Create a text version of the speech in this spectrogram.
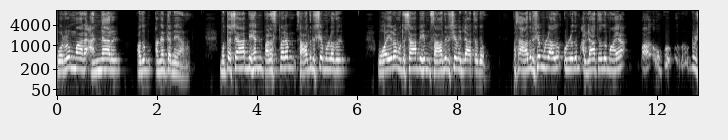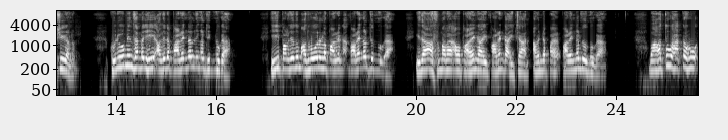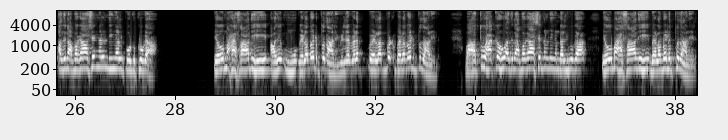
ഒറുമാന അന്നാറ് അതും അങ്ങനെ തന്നെയാണ്. മുത്തശാബിഹൻ പരസ്പരം സാദൃശ്യമുള്ളത് വൈറ മുത്തശാബിഹും സാദൃശ്യമില്ലാത്തതും സാദൃശ്യമുള്ളതും ഉള്ളതും അല്ലാത്തതുമായ കൃഷികളും. കുലൂമിൻ സമരിഹി അതിന്റെ പഴങ്ങൾ നിങ്ങൾ തിന്നുക. ഈ പറഞ്ഞതും അതുപോലുള്ള പഴ പഴങ്ങൾ തിന്നുക. ഇതാ അസ്മറ അവ പഴം കായ് പഴം കായ്ച്ചാൽ അവന്റെ പഴങ്ങൾ തിന്നുക. വാത്തു ഹക്കഹു അതിന് അവകാശങ്ങൾ നിങ്ങൾ കൊടുക്കുക. യോമ ഹസാദിഹി അത് വിളവെടുപ്പ് നാളിൽ വിള വിള വിളവ് വിളവെടുപ്പ് നാളിൽ. വാത്തു ഹക്കഹു അതിന് അവകാശങ്ങൾ നിങ്ങൾ നൽകുക. യോമ ഹസാദിഹി വിളവെടുപ്പ് നാളിൽ.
